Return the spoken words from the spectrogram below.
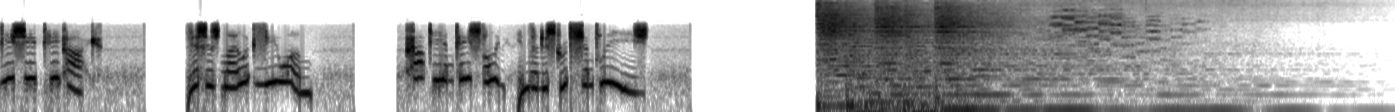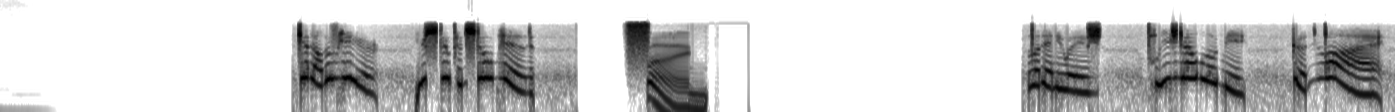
the Peacock. This is Lilac V1. Copy and paste the link in the description, please. Get out of here, you stupid stupid. Fun. But anyways, please download me. Goodbye.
